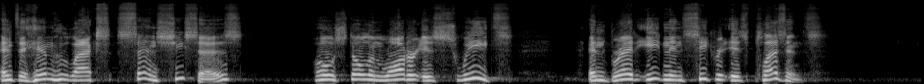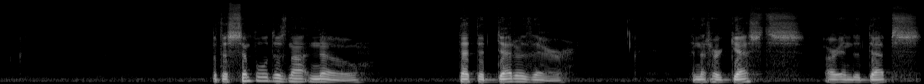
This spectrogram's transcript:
And to him who lacks sense, she says, Oh, stolen water is sweet, and bread eaten in secret is pleasant. But the simple does not know that the dead are there and that her guests are in the depths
